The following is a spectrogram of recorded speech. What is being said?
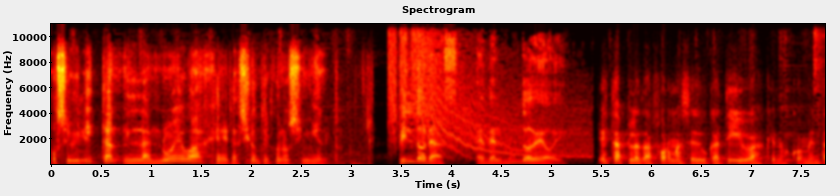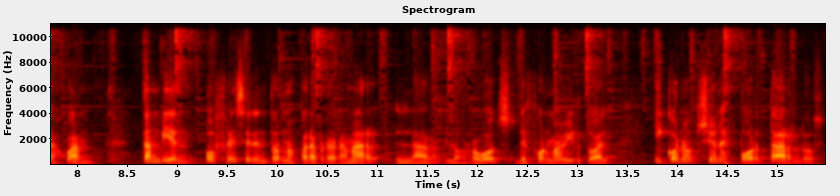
posibilitan la nueva generación del conocimiento. Píldoras en el mundo de hoy. Estas plataformas educativas que nos comenta Juan también ofrecen entornos para programar los robots de forma virtual y con opción a exportarlos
